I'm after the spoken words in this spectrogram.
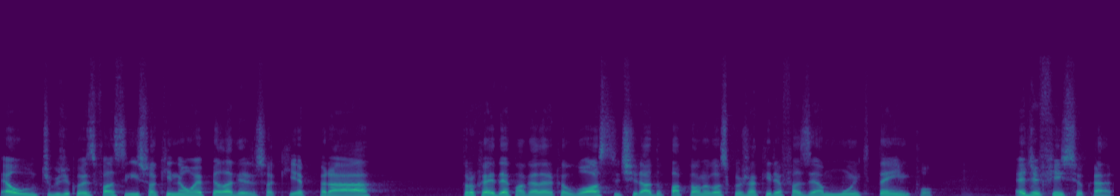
é o tipo de coisa que você fala assim, isso aqui não é pela grana, isso aqui é pra trocar ideia com a galera que eu gosto e tirar do papel um negócio que eu já queria fazer há muito tempo. É difícil, cara.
